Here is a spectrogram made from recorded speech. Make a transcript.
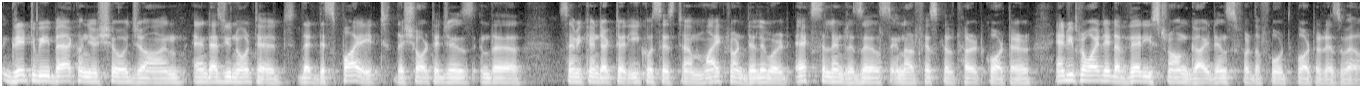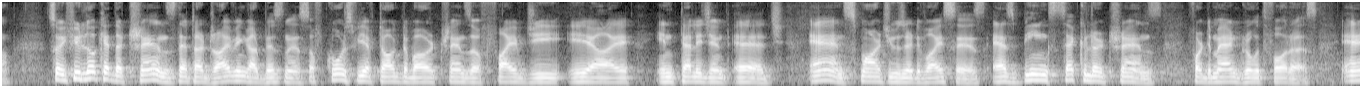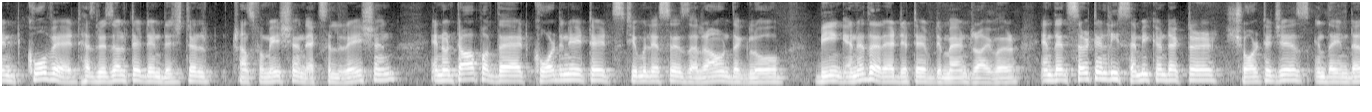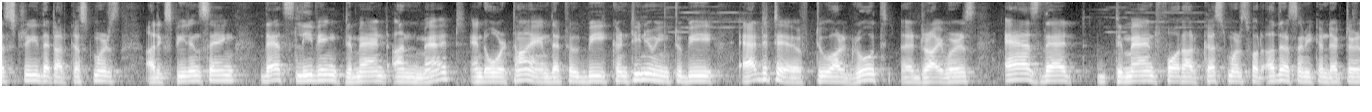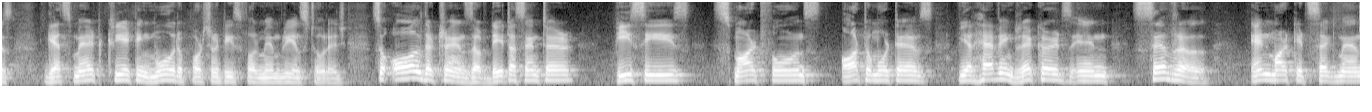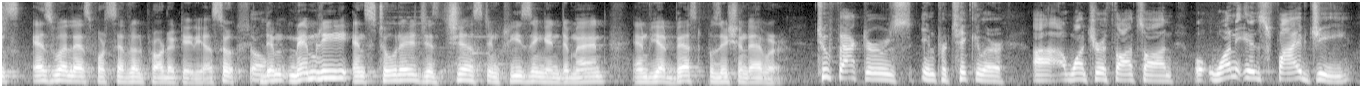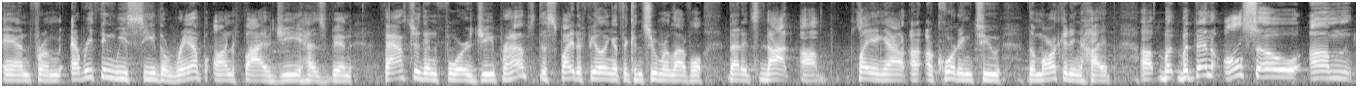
Great to be back on your show, John. And as you noted, that despite the shortages in the semiconductor ecosystem, Micron delivered excellent results in our fiscal third quarter, and we provided a very strong guidance for the fourth quarter as well. So if you look at the trends that are driving our business, of course, we have talked about trends of 5G, AI, intelligent edge, and smart user devices as being secular trends for demand growth for us. And COVID has resulted in digital transformation acceleration. And on top of that, coordinated stimuluses around the globe being another additive demand driver. And then certainly semiconductor shortages in the industry that our customers are experiencing, that's leaving demand unmet. And over time, that will be continuing to be additive to our growth uh, drivers as that demand for our customers for other semiconductors gets met, creating more opportunities for memory and storage. So all the trends of data center, PCs, smartphones, automotives, we are having records in several end market segments as well as for several product areas. So, so the memory and storage is just increasing in demand, and we are best positioned ever. Two factors in particular. Uh, I want your thoughts on. One is 5G, and from everything we see, the ramp on 5G has been faster than 4G, perhaps despite a feeling at the consumer level that it's not uh, playing out uh, according to the marketing hype. Uh, but, but then also, um,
